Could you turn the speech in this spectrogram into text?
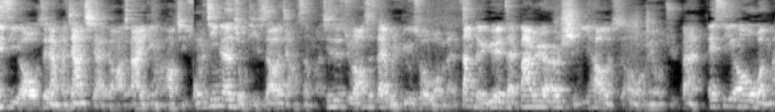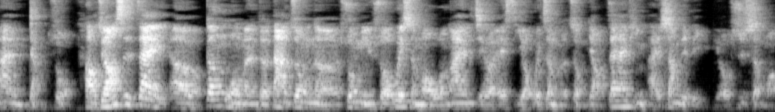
SEO 这两个加起来的话，大家一定很好奇，我们今天的主题是要讲什么？其实主要是在 review 说，我们上个月在八月二十一号的时候，我们有举办 SEO 文案讲座。好，主要是在呃跟我们的大众呢说明说，为什么文案结合 SEO 会这么的重要，站在品牌上的理由是什么，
